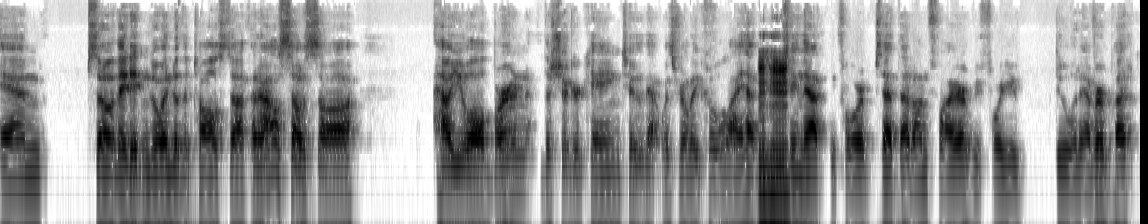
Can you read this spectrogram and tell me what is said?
and so they didn't go into the tall stuff. And I also saw how you all burn the sugarcane too. That was really cool. I hadn't Mhm. seen that before. Set that on fire before you do whatever. But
